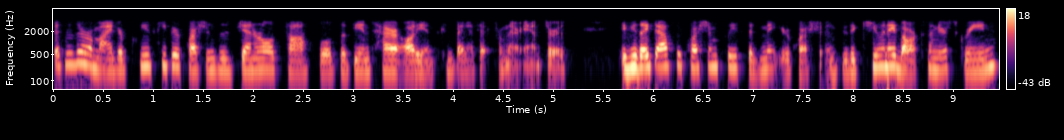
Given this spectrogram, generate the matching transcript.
Just as a reminder, please keep your questions as general as possible so that the entire audience can benefit from their answers. If you'd like to ask a question, please submit your question through the Q&A box on your screen.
